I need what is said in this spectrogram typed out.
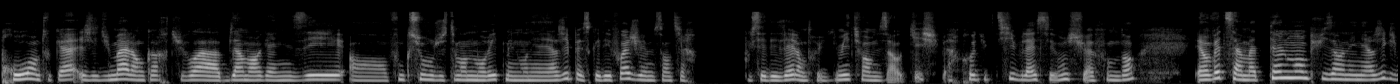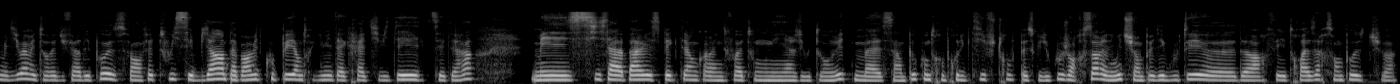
pro, en tout cas, j'ai du mal encore, tu vois, à bien m'organiser en fonction justement de mon rythme et de mon énergie parce que des fois, je vais me sentir pousser des ailes, entre guillemets, tu vois, en me disant, ok, je suis hyper productive, là, c'est bon, je suis à fond dedans. Et en fait, ça m'a tellement puisé en énergie que je me dis, ouais, mais t'aurais dû faire des pauses. Enfin, en fait, oui, c'est bien, t'as pas envie de couper, entre guillemets, ta créativité, etc. Mais si ça n'a pas respecté encore une fois ton énergie ou ton rythme, bah, c'est un peu contre-productif, je trouve, parce que du coup, j'en ressors et limite, je suis un peu dégoûtée euh, d'avoir fait trois heures sans pause, tu vois.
